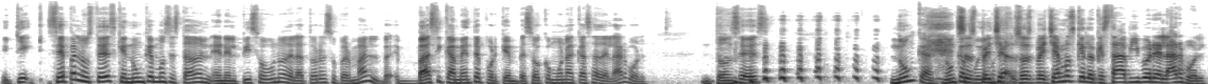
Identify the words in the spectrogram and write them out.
sepan ustedes que nunca hemos estado en, el piso 1 de la Torre Supermal. Básicamente porque empezó como una casa del árbol. Entonces, nunca, nunca Sospechamos que lo que estaba vivo era el árbol.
